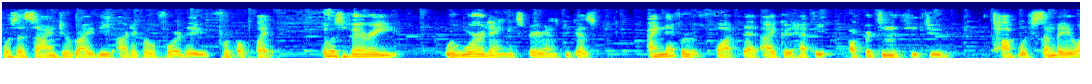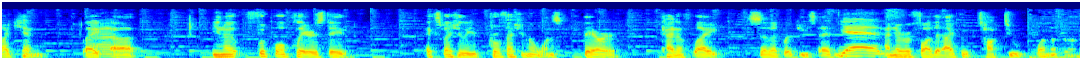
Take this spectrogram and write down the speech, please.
was assigned to write the article for the football player. It was a very rewarding experience because I never thought that I could have the opportunity to talk with somebody like him. Like uh, you know, football players they especially professional ones, they are kind of like celebrities and Yes. I never thought that I could talk to one of them.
